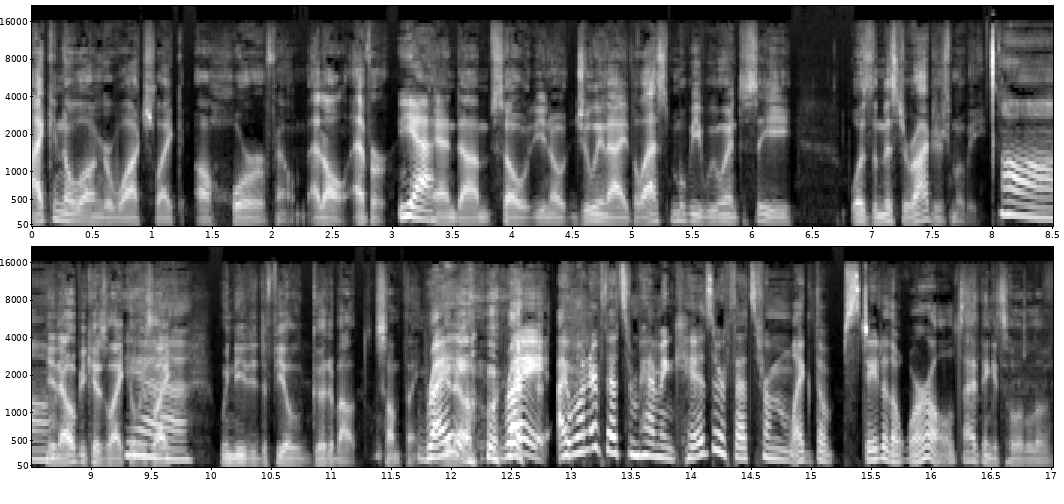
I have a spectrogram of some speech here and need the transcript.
I can no longer watch like a horror film at all ever. Yeah. And um, so you know, Julie and I, the last movie we went to see was the Mister Rogers movie. Aw. You know, because like it was like we needed to feel good about something. you Right, know? right. I wonder if that's from having kids or if that's from like the state of the world. I think it's a little of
